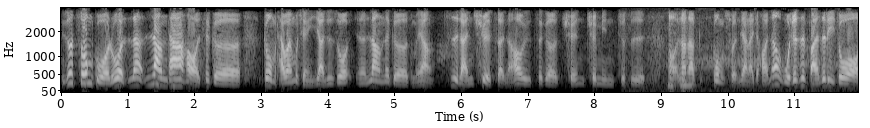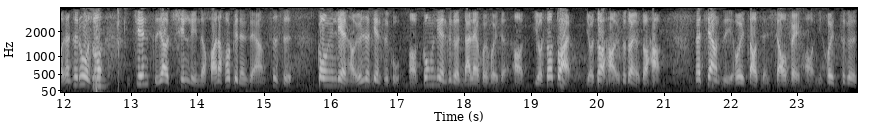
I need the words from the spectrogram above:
你说中国如果让让它哈这个跟我们台湾目前一样，就是说呃让那个怎么样？自然确诊，然后这个全全民就是哦，让它共存这样来讲话，那我觉得是反正是利多哦。但是如果说坚持要清零的话，那会变成怎样？事实供应链哈，尤其是电子股哦，供应链这个来来回回的哦，有时候断，有时候好，有时候断，有时候好，那这样子也会造成消费哦，你会这个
